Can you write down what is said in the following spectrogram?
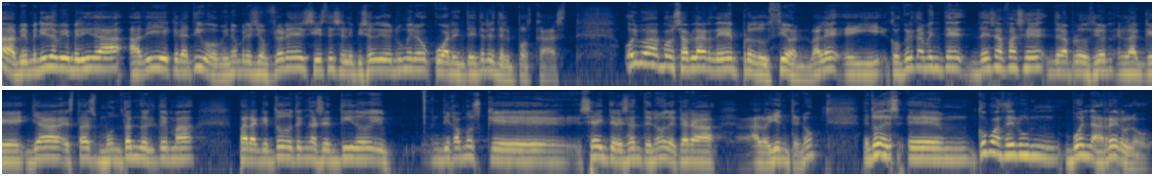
Hola, bienvenido, bienvenida a DJ Creativo. Mi nombre es John Flores y este es el episodio número 43 del podcast. Hoy vamos a hablar de producción, ¿vale? Y concretamente de esa fase de la producción en la que ya estás montando el tema para que todo tenga sentido y digamos que sea interesante, ¿no? De cara al oyente, ¿no? Entonces, em, ¿cómo hacer un buen arreglo?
